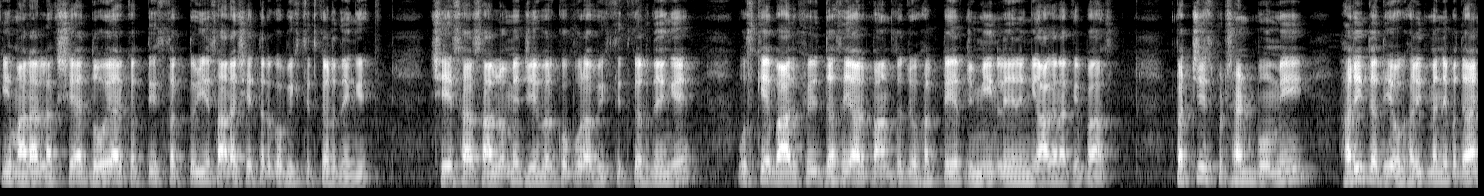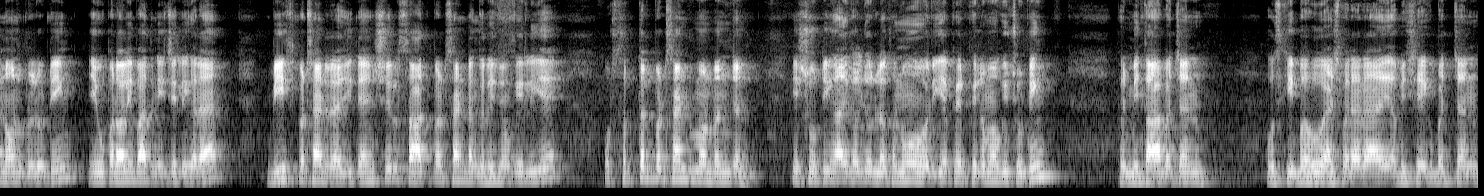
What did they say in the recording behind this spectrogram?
कि हमारा लक्ष्य है दो हज़ार इकतीस तक तो ये सारा क्षेत्र को विकसित कर देंगे। छः सात सालों में जेवर को पूरा विकसित कर देंगे। उसके बाद फिर दस हज़ार पाँच सौ जो हेक्टेयर ज़मीन ले लेंगे आगरा के पास। पच्चीस परसेंट भूमि, हरित उद्योग हरित मैंने बताया नॉन पोल्यूटिंग ये ऊपर वाली बात नीचे लिख रहा है। बीस परसेंट रेजिडेंशियल सात परसेंट अंग्रेज़ों के लिए और सत्तर परसेंट मनोरंजन। ये शूटिंग आजकल जो लखनऊ हो रही है, फिर फ़िल्मों की शूटिंग फिर अमिताभ बच्चन, उसकी बहू ऐश्वर्या राय, अभिषेक बच्चन,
